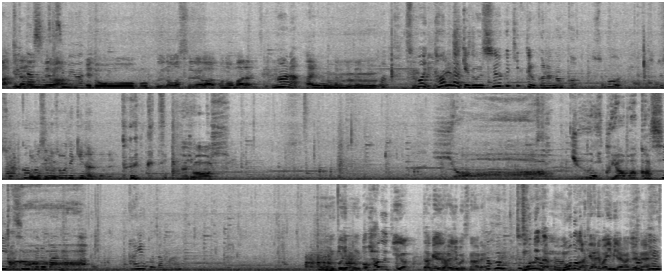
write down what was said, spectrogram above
あ牛タンのおすすめは？えっと僕のおすすめはこのマーラーにつけてマーラー。はい食べていただけるとあすごいタンだけど薄く切ってるからなんかすごいちょっと食感が想像できない。お願いします。いやー牛肉やばかったシンシンプルバージョン。ありがとうございます本当に本当歯茎がだけで大丈夫ですねあれ。持ってたらもう喉だけあればいいみたいな感じでね。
